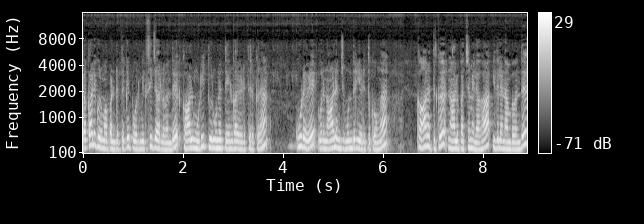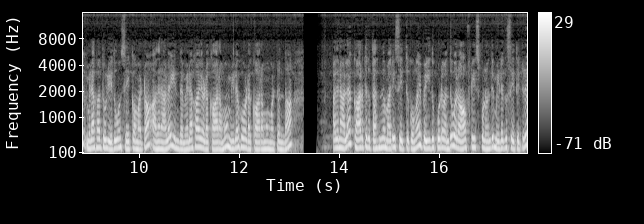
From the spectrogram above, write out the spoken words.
தக்காளி குருமா பண்ணுறதுக்கு இப்போ ஒரு மிக்ஸி ஜாரில் வந்து கால் மூடி துருவின தேங்காய் எடுத்துருக்கிறேன். கூடவே ஒரு நாலஞ்சு முந்திரி எடுத்துக்கோங்க. காரத்துக்கு நாலு பச்சை மிளகாய். இதில் நம்ம வந்து மிளகாத்தூள் எதுவும் சேர்க்க மாட்டோம். அதனால் இந்த மிளகாயோட காரமும் மிளகோட காரமும் மட்டும்தான். அதனால் காரத்துக்கு தகுந்த மாதிரி சேர்த்துக்கோங்க. இப்போ இது கூட வந்து ஒரு ஆஃப் டீஸ்பூன் வந்து மிளகு சேர்த்துட்டு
